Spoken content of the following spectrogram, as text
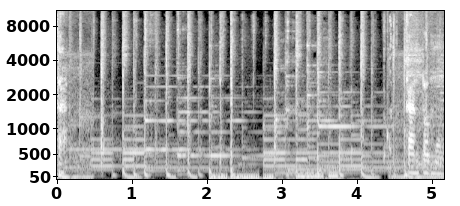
สัตว์ การประมง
